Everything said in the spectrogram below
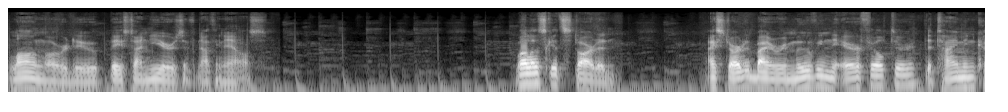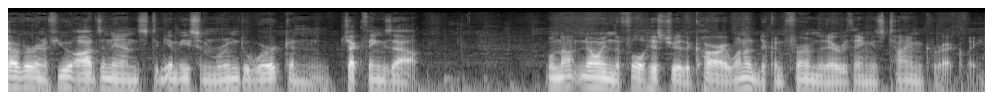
long overdue, based on years if nothing else. Well, let's get started. I started by removing the air filter, the timing cover, and a few odds and ends to give me some room to work and check things out. Well, not knowing the full history of the car, I wanted to confirm that everything is timed correctly.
